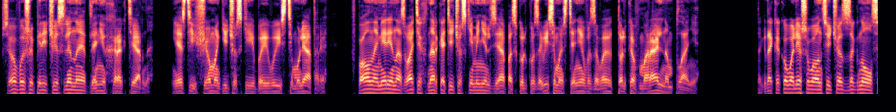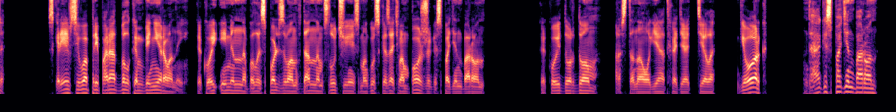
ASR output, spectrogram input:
Все вышеперечисленное для них характерно. Есть еще магические боевые стимуляторы. В полной мере назвать их наркотическими нельзя, поскольку зависимость они вызывают только в моральном плане. Тогда какого лешего он сейчас загнулся? Скорее всего, препарат был комбинированный. Какой именно был использован в данном случае, смогу сказать вам позже, господин барон. «Какой дурдом!» — простонал я, отходя от тела. «Георг!» «Да, господин барон!»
